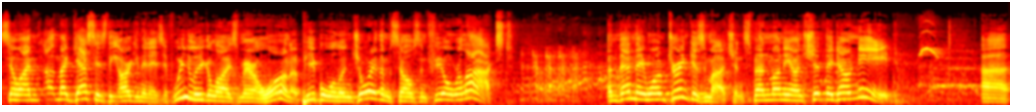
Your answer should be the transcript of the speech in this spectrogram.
so I'm, uh, my guess is the argument is if we legalize marijuana, people will enjoy themselves and feel relaxed. and then they won't drink as much and spend money on shit they don't need. Uh,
